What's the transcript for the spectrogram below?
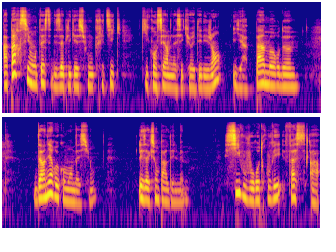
à part si on teste des applications critiques qui concernent la sécurité des gens, il n'y a pas mort d'homme. Dernière recommandation, les actions parlent d'elles-mêmes. Si vous vous retrouvez face à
